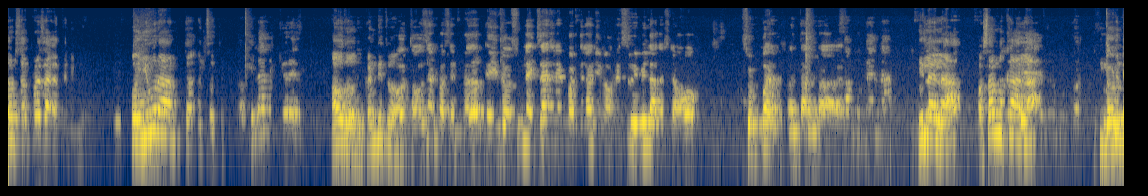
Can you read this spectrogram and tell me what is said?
ದೊಡ್ಡ ಸರ್ಪ್ರೈಸ್ ಆಗುತ್ತೆ ನಿಮ್ಗೆ. ಓ ಇವರ ಅಂತ ಅನ್ಸುತ್ತೆ. ಹೌದೌದು ಖಂಡಿತ ತೌಸಂಡ್ ಪರ್ಸೆಂಟ್ ಇದು ಸುಮ್ಮನೆ ಎಕ್ಸಾಜರೇಟ್ ಮಾಡ್ತಿಲ್ಲ ನೀವು ಅವ್ರ ಹೆಸರು ರಿವೀಲ್ ಆದಷ್ಟು ಓ ಸೂಪರ್ ಅಂತ ಅಂತ ಇಲ್ಲ ಇಲ್ಲ. ಹೊಸ ಮುಖ ಅಲ್ಲ. ದೊಡ್ಡ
